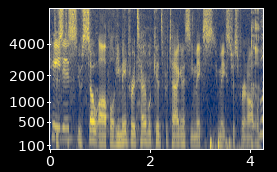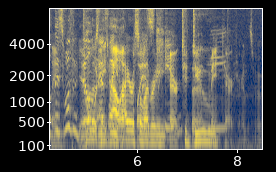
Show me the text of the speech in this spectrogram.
hated. it was so awful. He made for a terrible kid's protagonist. He makes he makes just for an awful well, thing. this wasn't Yeah, It's one of those things as where you hire a plays the celebrity char- to the do- main character in this movie.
